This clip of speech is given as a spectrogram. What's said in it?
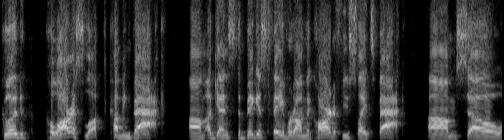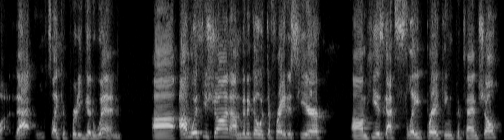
good Collares looked coming back um, against the biggest favorite on the card a few slates back. Um, so that looks like a pretty good win. Uh, I'm with you, Sean. I'm going to go with De Freitas here. Um, he has got slate breaking potential.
